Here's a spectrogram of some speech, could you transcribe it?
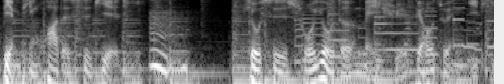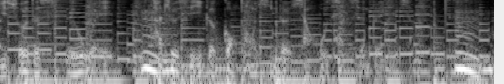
扁平化的世界里，嗯，就是所有的美学标准以及所有的思维，嗯，它就是一个共同性的相互产生的影响。嗯，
